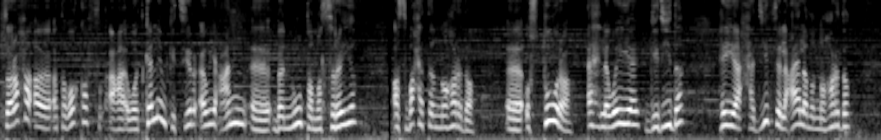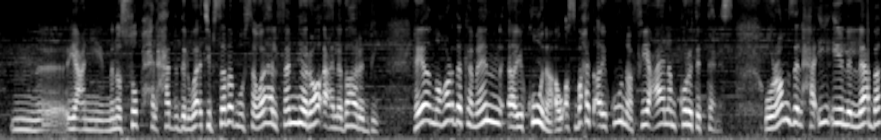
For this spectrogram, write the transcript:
بصراحة أتوقف وأتكلم كتير قوي عن بنوتة مصرية أصبحت النهارده أسطورة اهلويه جديدة. هي حديث العالم النهارده يعني من الصبح لحد دلوقتي بسبب مستواها الفني الرائع اللي ظهرت بيه. هي النهارده كمان أيقونة أو أصبحت أيقونة في عالم كرة التنس. والرمز الحقيقي للعبة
